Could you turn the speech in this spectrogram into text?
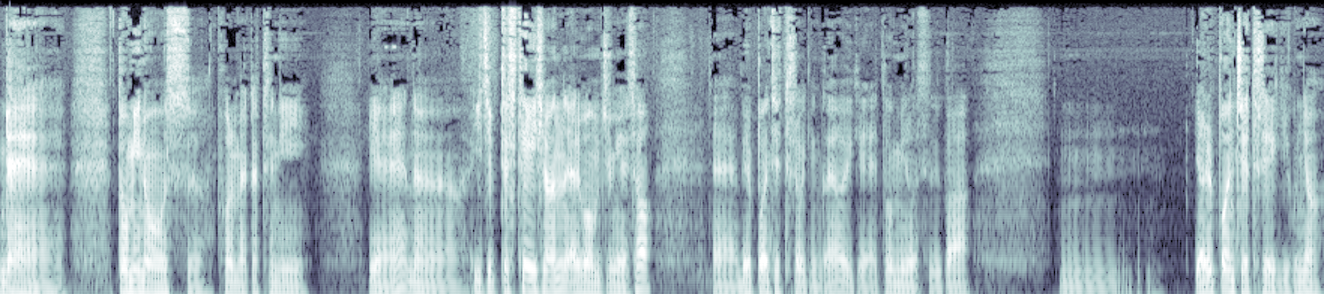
네. Dominoes, 폴 맥카트니, 예, 네, Egypt Station 앨범 중에서, 예, 몇 번째 트랙인가요? 이게, Dominoes가, 음, 열 번째 트랙이군요.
